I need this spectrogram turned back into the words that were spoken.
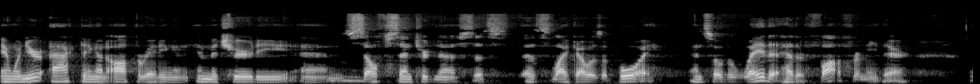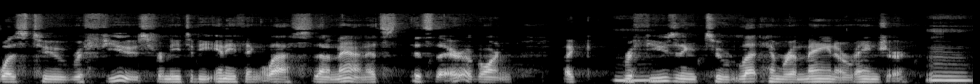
And when you're acting and operating in immaturity and mm. self-centeredness, that's, that's like I was a boy. And so the way that Heather fought for me there was to refuse for me to be anything less than a man. It's it's the Aragorn, like mm. refusing to let him remain a ranger, mm.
